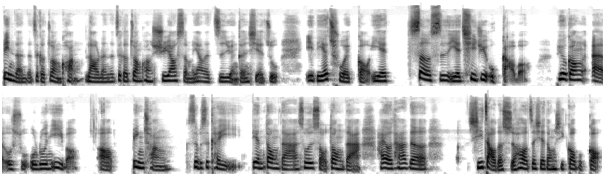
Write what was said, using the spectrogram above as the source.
病人的这个状况，老人的这个状况需要什么样的资源跟协助？伊伫厝诶狗也设施也器具有够不？譬如讲呃有属有轮椅不？哦，病床是不是可以电动的啊，或者手动的啊？还有他的。洗澡的时候，这些东西够不够？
